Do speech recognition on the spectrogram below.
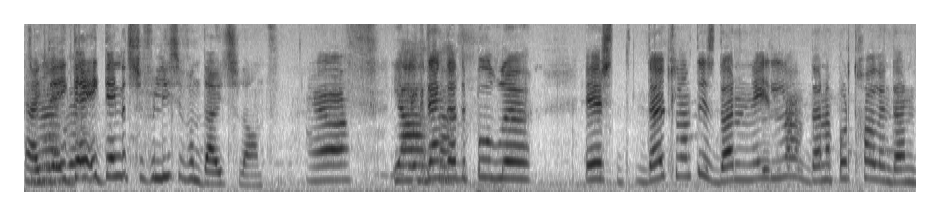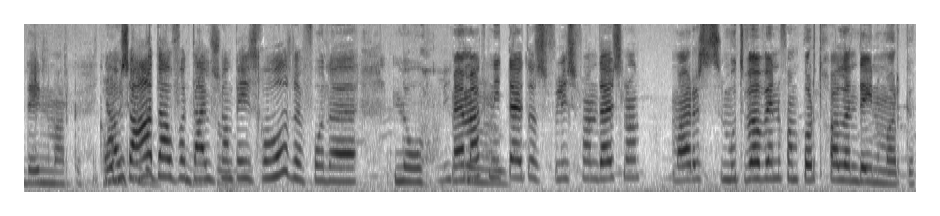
Ja, ik, denk, ik, denk, ik denk dat ze verliezen van Duitsland. Ja, ja ik denk dat de pool... Uh, Eerst Duitsland is, dan Nederland, dan Portugal en dan Denemarken. Ik nou, ze had al van Duitsland is geworden voor de LO. Maar het maakt niet uit als ze verliezen van Duitsland. Maar ze moeten wel winnen van Portugal en Denemarken.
